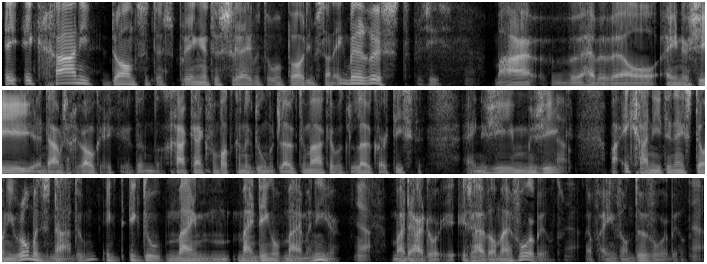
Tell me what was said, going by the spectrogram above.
Ik, ik ga niet dansen en springen en schreeuwend op een podium staan. Ik ben rust. Precies. Ja. Maar we hebben wel energie. En daarom zeg ik ook, ik, dan ga ik kijken van wat kan ik doen om het leuk te maken. Heb ik leuke artiesten. Energie, muziek. Maar ik ga niet ineens Tony Robbins nadoen. Ik, ik doe mijn, mijn ding op mijn manier. Ja. Maar daardoor is hij wel mijn voorbeeld. Of een van de voorbeelden. Ja.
